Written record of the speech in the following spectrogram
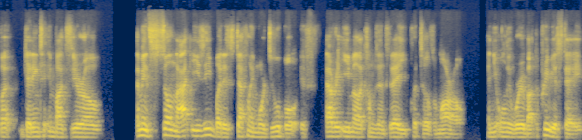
but getting to inbox zero I mean, it's still not easy, but it's definitely more doable. If every email that comes in today you put till tomorrow, and you only worry about the previous day,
